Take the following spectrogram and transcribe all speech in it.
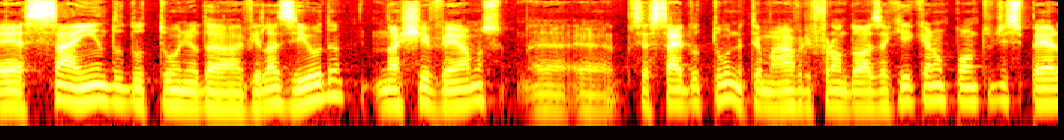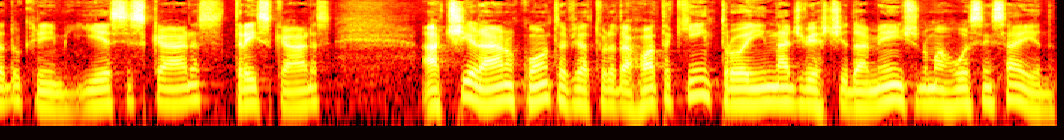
é, saindo do túnel da Vila Zilda, nós tivemos. É, é, você sai do túnel, tem uma árvore frondosa aqui que era um ponto de espera do crime. E esses caras, três caras, atiraram contra a viatura da rota que entrou inadvertidamente numa rua sem saída.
